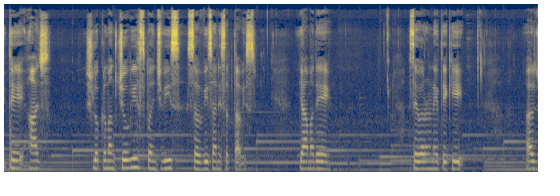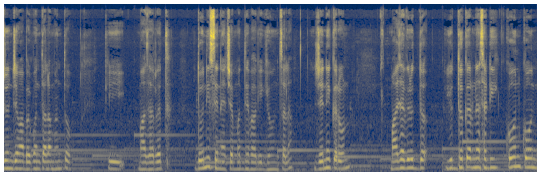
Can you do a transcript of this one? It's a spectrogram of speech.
इथे आज श्लोक क्रमांक चोवीस पंचवीस सव्वीस आणि सत्तावीस. यामध्ये असे वर्णन येते की अर्जुन जेव्हा भगवंताला म्हणतो की माझा रथ दोन्ही सेन्याच्या मध्यभागी घेऊन चला जेणेकरून माझ्या विरुद्ध युद्ध करण्यासाठी कोण कोण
